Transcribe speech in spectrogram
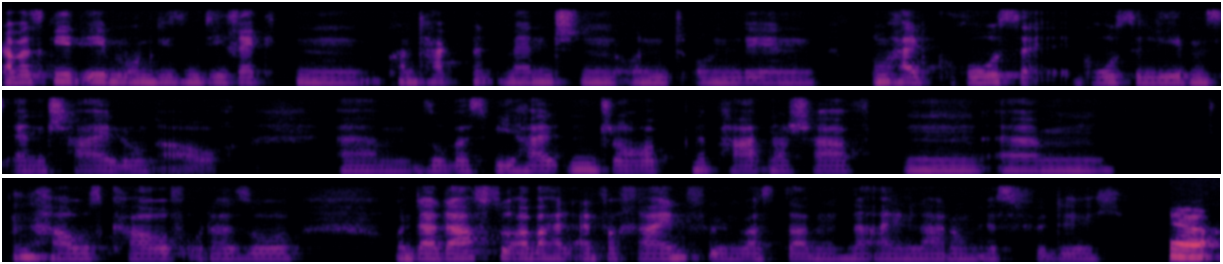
Aber es geht eben um diesen direkten Kontakt mit Menschen und um den, um halt große, große Lebensentscheidungen auch. Ähm, sowas wie halt ein Job, eine Partnerschaft, ein, ähm, ein Hauskauf oder so. Und da darfst du aber halt einfach reinfühlen, was dann eine Einladung ist für dich. Ja,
